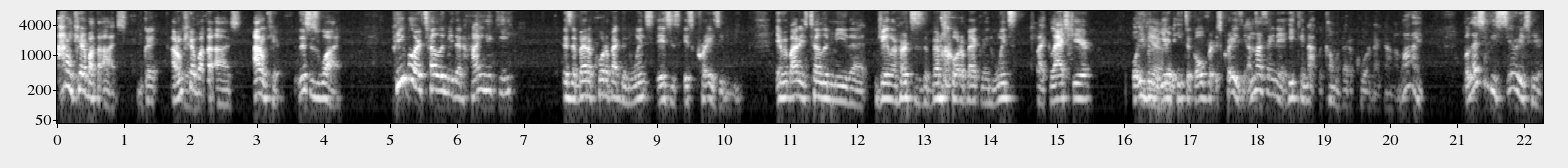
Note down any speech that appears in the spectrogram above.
I don't care about the odds. Okay, I don't yeah. care about the odds. I don't care. This is why. People are telling me that Heinicke is a better quarterback than Wentz. It's just, it's crazy to me. Everybody's telling me that Jalen Hurts is the better quarterback than Wentz, like last year, or even yeah. the year that he took over. It's crazy. I'm not saying that he cannot become a better quarterback down the line, but let's be serious here.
